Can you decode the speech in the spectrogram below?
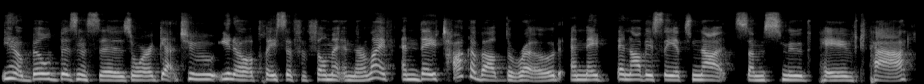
you know build businesses or get to you know a place of fulfillment in their life and they talk about the road and they and obviously it's not some smooth paved path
